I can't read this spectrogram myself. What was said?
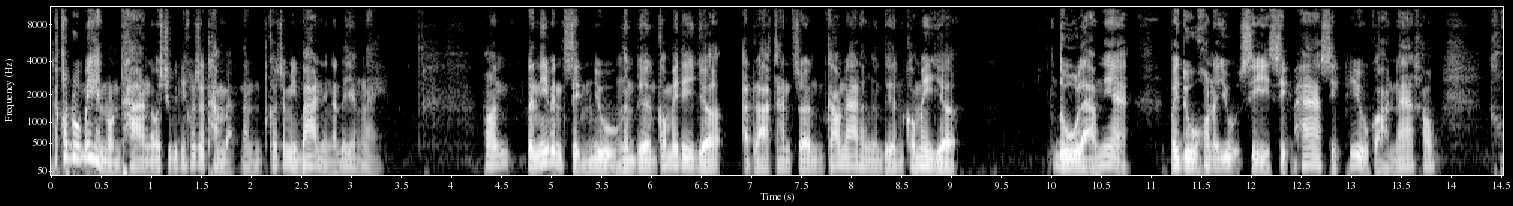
ถ้าเขาดูไม่เห็นหนทางนะว่าชีวิตนี้เขาจะทำแบบนั้นเขาจะมีบ้านอย่างนั้นได้ยังไง เพราะเป็นนี้เป็นสินอยู่เงินเดือนก็ไม่ได้เยอะ อัตราการเจริญก้าวหน้าทางเงินเดือนก็ไม่เยอะ ดูแล้วเนี่ยไปดูคนอายุสี่สิบห้าสิบที่อยู่ก่อนหน้าเขาเขา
